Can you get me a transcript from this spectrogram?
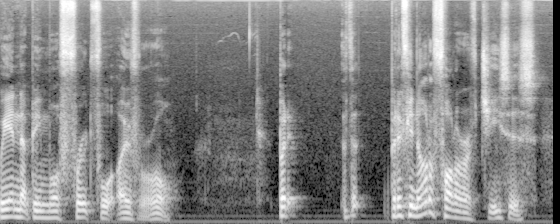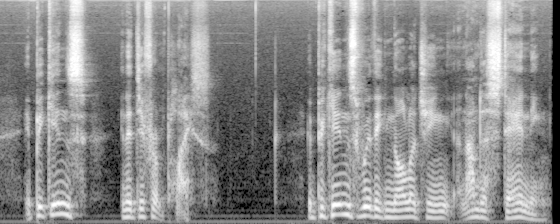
we end up being more fruitful overall. But, but if you're not a follower of Jesus, it begins in a different place. It begins with acknowledging and understanding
